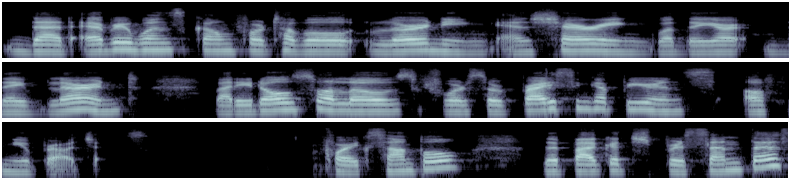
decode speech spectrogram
that everyone's comfortable learning and sharing what they are, they've learned, but it also allows for surprising appearance of new projects. For example, the package Presentes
